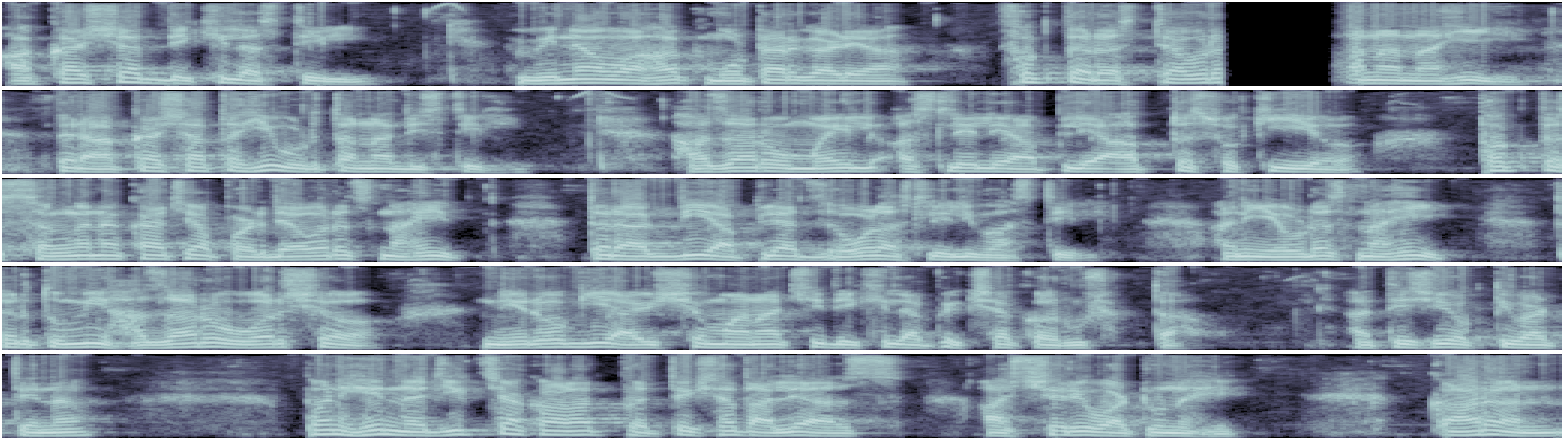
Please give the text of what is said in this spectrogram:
आकाशात देखील असतील. विनावाहक मोटार गाड्या फक्त रस्त्यावर उडताना नाही तर आकाशातही उडताना दिसतील. हजारो मैल असलेले आपले आप्तस्वकीय फक्त संगणकाच्या पडद्यावरच नाहीत तर अगदी आपल्या जवळ असलेली भासतील. आणि एवढंच नाही तर तुम्ही हजारो वर्ष निरोगी आयुष्यमानाची देखील अपेक्षा करू शकता. अतिशयोक्ती वाटते ना? पण हे नजीकच्या काळात प्रत्यक्षात आल्यास आश्चर्य वाटू नये. कारण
